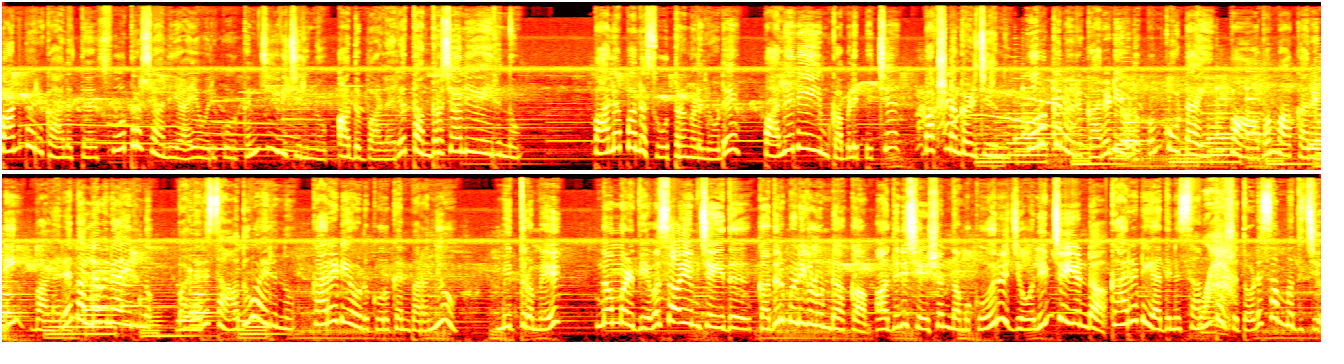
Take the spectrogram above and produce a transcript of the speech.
പണ്ടൊരു കാലത്ത് സൂത്രശാലിയായ ഒരു കുറുക്കൻ ജീവിച്ചിരുന്നു. അത് വളരെ തന്ത്രശാലിയായിരുന്നു. പല പല സൂത്രങ്ങളിലൂടെ പലരെയും കബളിപ്പിച്ച് ഭക്ഷണം കഴിച്ചിരുന്നു. കുറുക്കൻ ഒരു കരടിയോടൊപ്പം കൂട്ടായി. പാവം ആ കരടി വളരെ നല്ലവനായിരുന്നു. വളരെ സാധുവായിരുന്നു. കരടിയോട് കുറുക്കൻ പറഞ്ഞു മിത്രമേ നമ്മൾ വ്യവസായം ചെയ്ത് കതിർമണികൾ ഉണ്ടാക്കാം അതിനുശേഷം നമുക്ക് ഒരു ജോലിയും ചെയ്യണ്ട. കരടി അതിന് സന്തോഷത്തോടെ സമ്മതിച്ചു.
